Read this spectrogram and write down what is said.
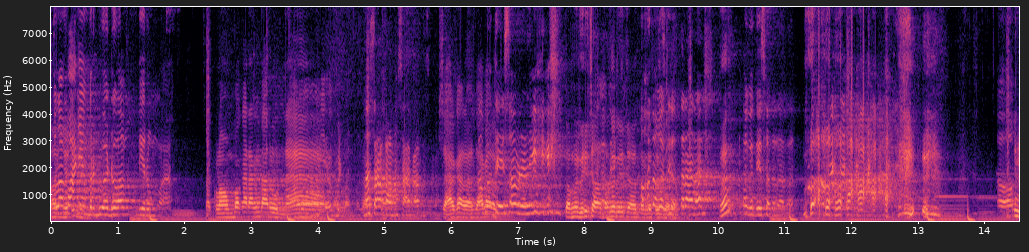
Oh, Kelompokan jadi yang berdua doang di rumah. Sak kelompok Karang Taruna. Oh, iya benar. Masuk akal, masuk akal, masuk akal. Masuk akal, masuk Tunggu desa berarti. Tunggu desa, tunggu desa, Oh, tunggu tunggu desa. desa teranan. Hah? Tunggu desa teranan. Oh, Oke.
